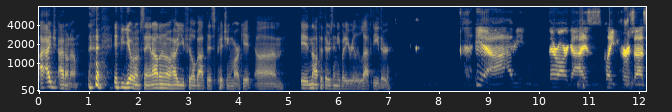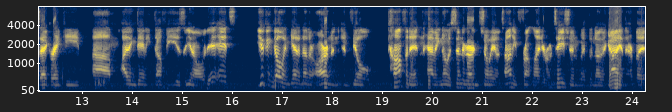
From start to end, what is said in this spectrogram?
I, I I don't know. if you get what I'm saying. I don't know how you feel about this pitching market. Um, it, not that there's anybody really left either. Yeah, I mean, there are guys. Clayton Kershaw, Zack Greinke. Um, I think Danny Duffy is. You know, it, it's you can go and get another arm and, and feel confident in having Noah Syndergaard and Shohei Ohtani frontline your rotation with another guy in there. But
